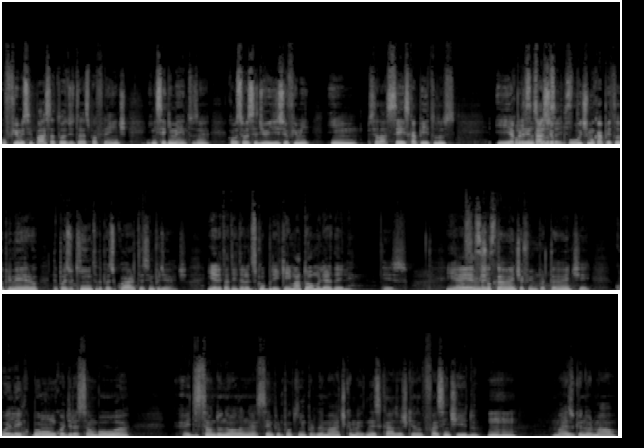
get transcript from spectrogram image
o filme se passa todo de trás pra frente, em segmentos, né? Como se você dividisse o filme em, sei lá, seis capítulos e Começasse apresentasse o, o último capítulo primeiro, depois o quinto, depois o quarto e assim por diante. E ele tá tentando descobrir quem matou a mulher dele. Isso. E é, é, um filme chocante, é um filme importante, com o elenco bom, com a direção boa. A edição do Nolan é sempre um pouquinho problemática, mas nesse caso acho que ela faz sentido, Uhum. mais do que o normal.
